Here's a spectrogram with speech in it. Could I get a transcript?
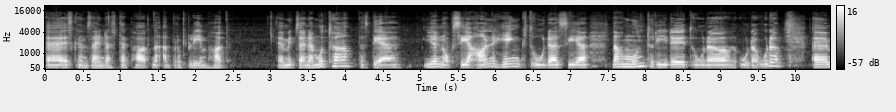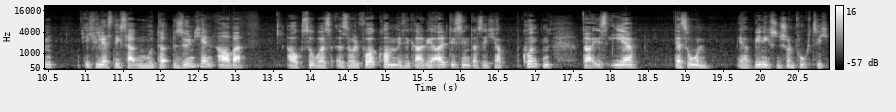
Äh, es kann sein, dass der Partner ein Problem hat äh, mit seiner Mutter, dass der ihr noch sehr anhängt oder sehr nach dem Mund redet oder oder oder. Ähm, ich will jetzt nicht sagen Mutter-Söhnchen, aber auch sowas soll vorkommen, ist egal wie alt die sind. Also ich habe Kunden, da ist er der Sohn, ja wenigstens schon 50,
